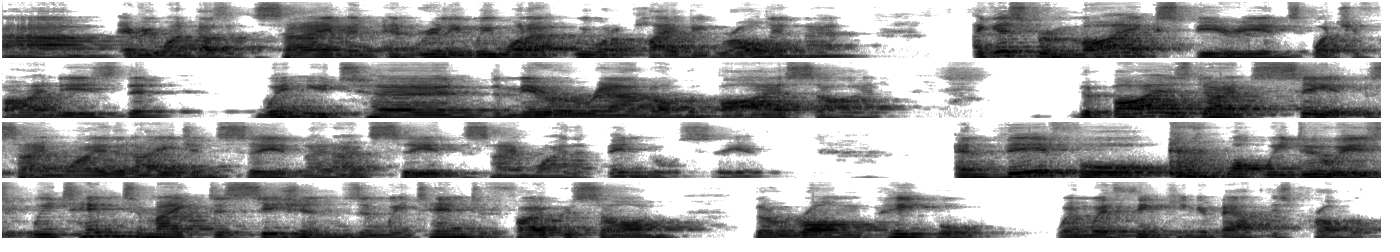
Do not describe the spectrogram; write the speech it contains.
Um, everyone does it the same, and, and really we want to we want to play a big role in that. I guess from my experience, what you find is that when you turn the mirror around on the buyer side, the buyers don't see it the same way that agents see it, and they don't see it the same way that vendors see it. And therefore, what we do is we tend to make decisions and we tend to focus on the wrong people when we're thinking about this problem.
